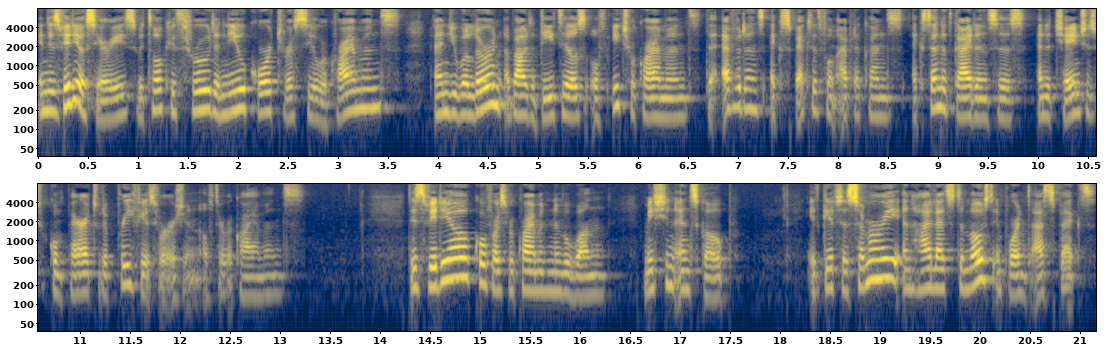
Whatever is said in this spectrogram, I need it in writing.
In this video series, we talk you through the new Core Trust Seal requirements and you will learn about the details of each requirement, the evidence expected from applicants, extended guidances and the changes compared to the previous version of the requirements. This video covers requirement number one, mission and scope, it gives a summary and highlights the most important aspects,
